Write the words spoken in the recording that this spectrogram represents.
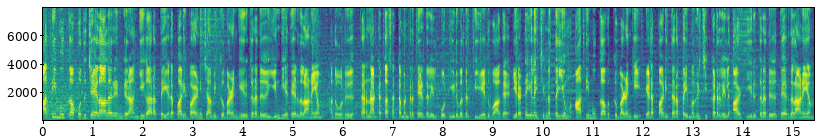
அதிமுக பொதுச் செயலாளர் என்கிற அங்கீகாரத்தை எடப்பாடி பழனிசாமிக்கு வழங்கியிருக்கிறது இந்திய தேர்தல் ஆணையம். அதோடு கர்நாடகா சட்டமன்ற தேர்தலில் போட்டியிடுவதற்கு ஏதுவாக இரட்டை இலை சின்னத்தையும் அதிமுகவுக்கு வழங்கி எடப்பாடி தரப்பை மகிழ்ச்சி கடலில் ஆழ்த்தியிருக்கிறது தேர்தல் ஆணையம்.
